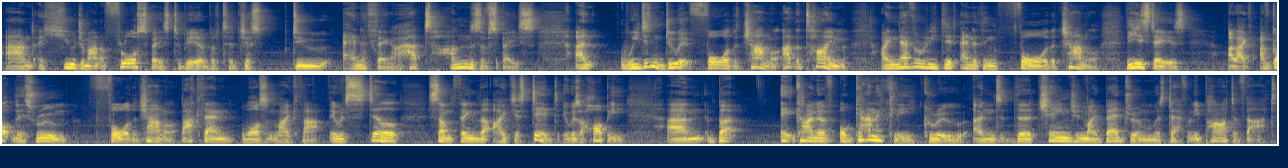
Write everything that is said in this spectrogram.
and a huge amount of floor space to be able to just do anything. I had tons of space and we didn't do it for the channel. At the time I never really did anything for the channel. These days I like I've got this room for the channel. Back then, wasn't like that. It was still something that I just did. It was a hobby. Um, but it kind of organically grew, and the change in my bedroom was definitely part of that.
